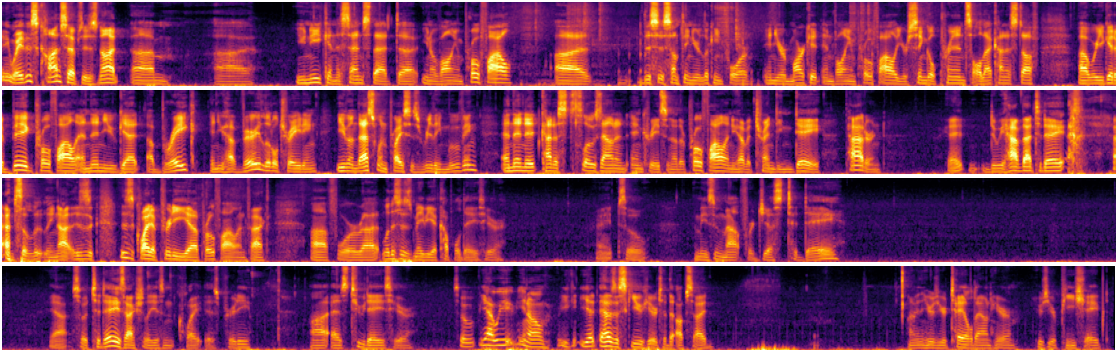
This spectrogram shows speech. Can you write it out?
Anyway, this concept is not um, uh, unique in the sense that, uh, you know, volume profile, uh, this is something you're looking for in your market and volume profile, your single prints, all that kind of stuff, uh, where you get a big profile and then you get a break and you have very little trading. Even that's when price is really moving. And then it kind of slows down and, and creates another profile and you have a trending day pattern. Okay, do we have that today? Absolutely not. This is a, this is quite a pretty uh, profile, in fact, uh, for uh, well, this is maybe a couple days here, right? So let me zoom out for just today. Yeah, so today's actually isn't quite as pretty uh, as two days here. So yeah, we you know you can, it has a skew here to the upside. I mean, here's your tail down here. Here's your P-shaped.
